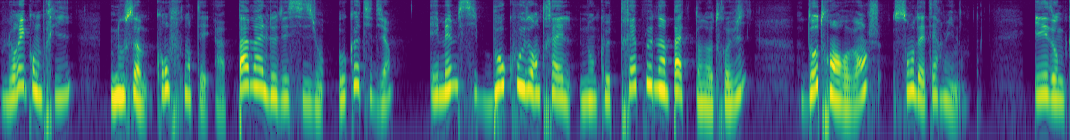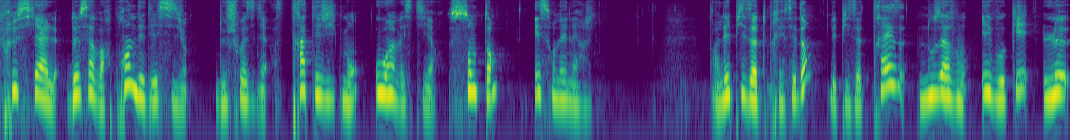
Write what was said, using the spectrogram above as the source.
vous l'aurez compris, nous sommes confrontés à pas mal de décisions au quotidien, et même si beaucoup d'entre elles n'ont que très peu d'impact dans notre vie, d'autres en revanche sont déterminantes. Il est donc crucial de savoir prendre des décisions, de choisir stratégiquement où investir son temps et son énergie. Dans l'épisode précédent, l'épisode 13, nous avons évoqué le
